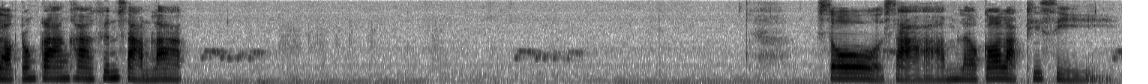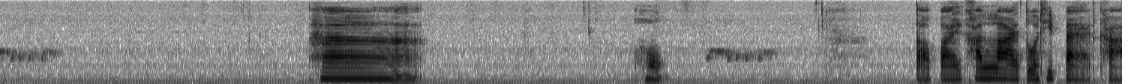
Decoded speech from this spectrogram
ดอกตรงกลางค่ะขึ้นสามหลัก โซ่สามแล้วก็หลักที่สี่ห้าหกต่อไปขั้นลายตัวที่แปดค่ะ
